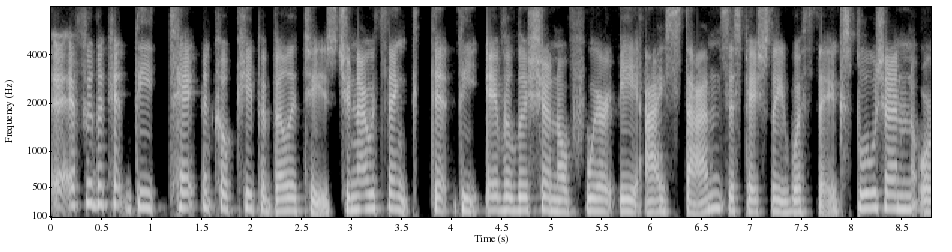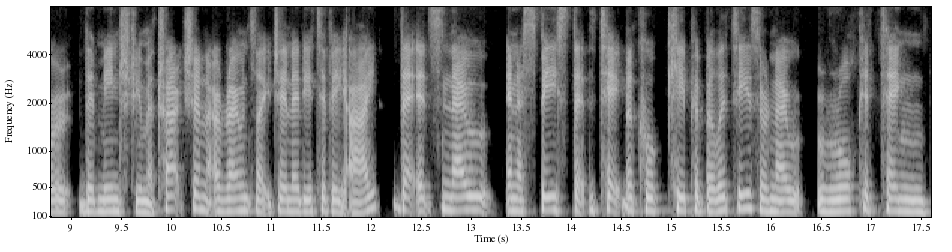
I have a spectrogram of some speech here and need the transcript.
If we look at the technical capabilities, do you now think that the evolution of where AI stands, especially with the explosion or the mainstream attraction around like generative AI, that it's now in a space that the technical capabilities are now rocketing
